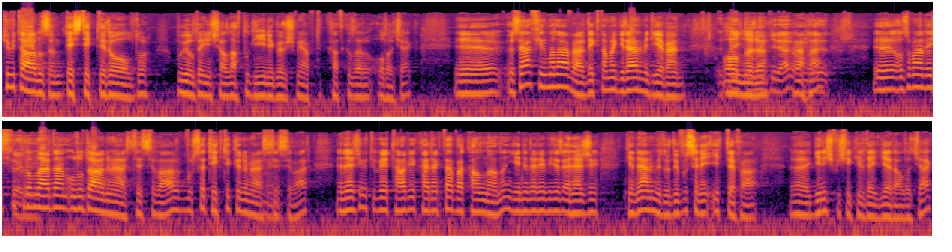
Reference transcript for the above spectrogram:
TÜBİTAK'ımızın destekleri oldu. Bu yılda inşallah bugün yine görüşme yaptık. Katkıları olacak. Ee, özel firmalar var. Reklama girer mi diye ben onları... Reklama girer, onları Ee, o zaman resmi Söyleyin. kurumlardan Uludağ Üniversitesi var, Bursa Teknik Üniversitesi var. Enerji ve Tabi Kaynaklar Bakanlığı'nın Yenilenebilir Enerji Genel Müdürlüğü bu sene ilk defa e, geniş bir şekilde yer alacak.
